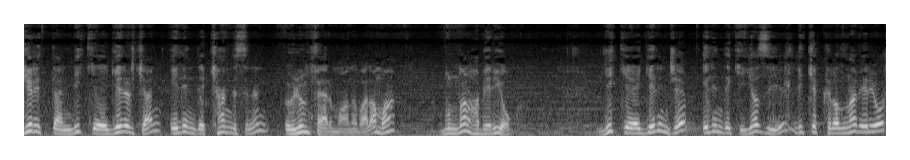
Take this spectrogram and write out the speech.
Girit'ten Likya'ya gelirken elinde kendisinin ölüm fermanı var ama bundan haberi yok. Likya'ya gelince elindeki yazıyı Likya kralına veriyor.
